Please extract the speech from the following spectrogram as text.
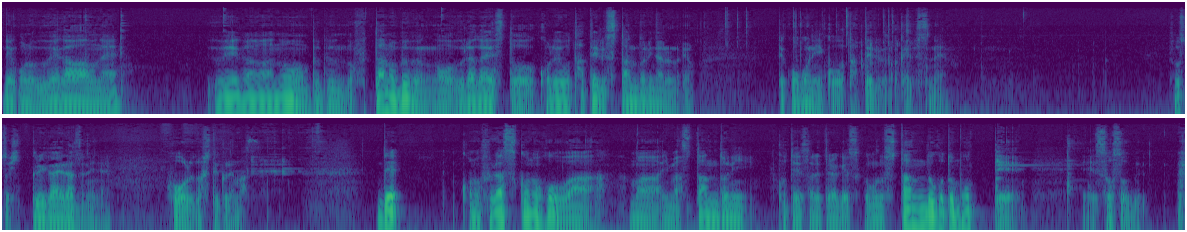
で、この上側をね、上側の部分の蓋の部分を裏返すと、これを立てるスタンドになるのよ。で、ここにこう立てるわけですね。そうするとひっくり返らずにね、ホールドしてくれます。で、このフラスコの方は、まあ今スタンドに固定されてるわけですけど、このスタンドごと持って、えー注ぐ。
